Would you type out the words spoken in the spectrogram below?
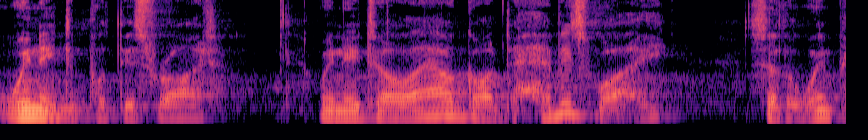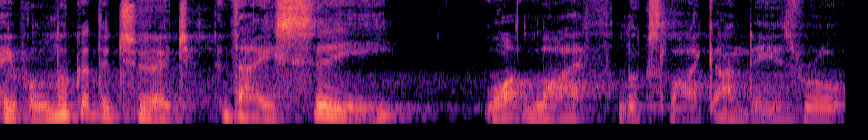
We need to put this right. We need to allow God to have his way so that when people look at the church, they see what life looks like under his rule.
